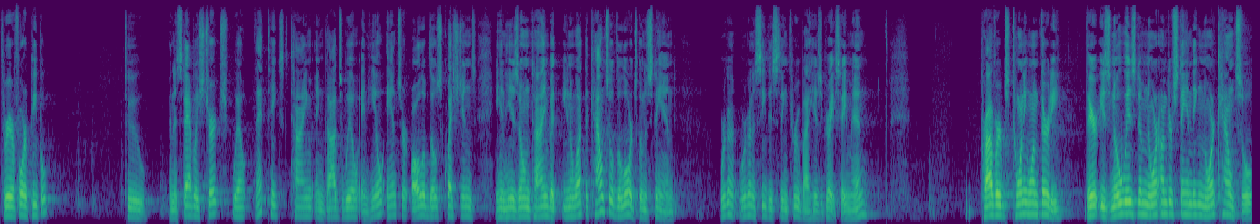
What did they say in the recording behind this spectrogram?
three or four people to an established church? Well, that takes time and God's will, and He'll answer all of those questions in His own time. But you know what? The counsel of the Lord's going to stand. We're going we're going to see this thing through by His grace. Amen. Proverbs 21:30 There is no wisdom nor understanding nor counsel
